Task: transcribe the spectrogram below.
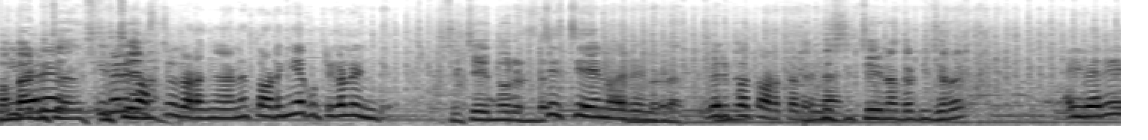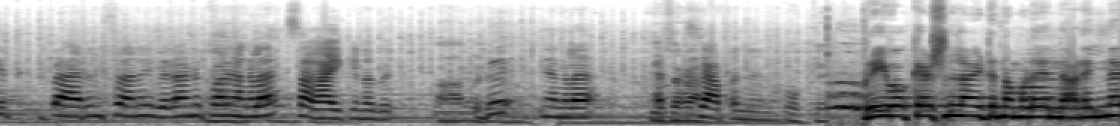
സ്വന്തമായിട്ട് ഫസ്റ്റ് തുടങ്ങിയ കുട്ടികളുണ്ട്. സ്റ്റിച്ച് ചെയ്യുന്നവരുണ്ട്. സ്റ്റിച്ച് ചെയ്യുന്നവരുണ്ട്. തുടക്കത്തിൽ സ്റ്റിച്ച് ചെയ്യുന്നത് ഇവർ പാരന്റ്സ് ആണ്. ഇവരാണ് ഇപ്പൊ ഞങ്ങളെ സഹായിക്കുന്നത് ഇത് ഞങ്ങളെ സ്റ്റാഫ് പ്രീ വൊക്കേഷണലായിട്ട് നമ്മൾ എന്താണ് ഇന്ന്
